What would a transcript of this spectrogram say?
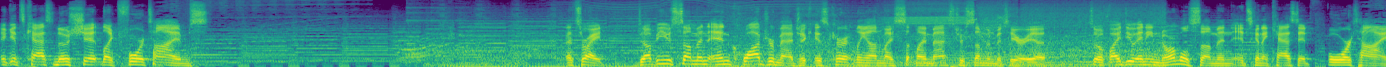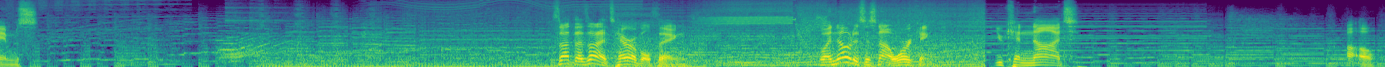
It gets cast no shit, like, four times. That's right. W summon and Quadra Magic is currently on my my master summon materia. So if I do any normal summon, it's gonna cast it four times. It's not that's not a terrible thing. So I notice it's not working. You cannot. Uh oh.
